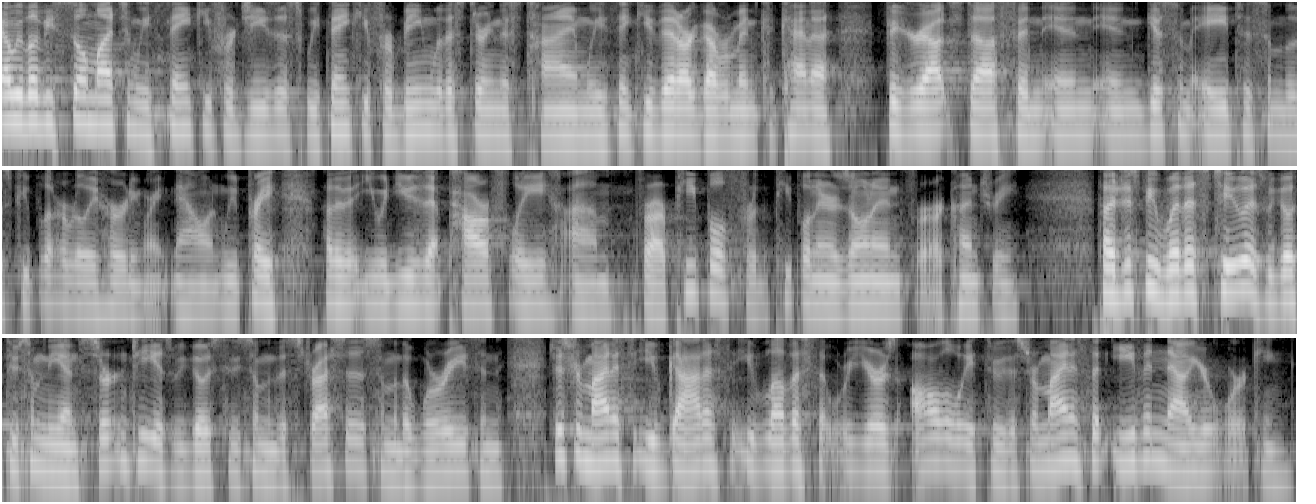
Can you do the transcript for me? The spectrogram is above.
God, we love you so much and we thank you for Jesus. We thank you for being with us during this time. We thank you that our government could kind of figure out stuff and, and, and give some aid to some of those people that are really hurting right now. And we pray, Father, that you would use that powerfully um, for our people, for the people in Arizona, and for our country. Father, just be with us too as we go through some of the uncertainty, as we go through some of the stresses, some of the worries, and just remind us that you've got us, that you love us, that we're yours all the way through this. Remind us that even now you're working,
